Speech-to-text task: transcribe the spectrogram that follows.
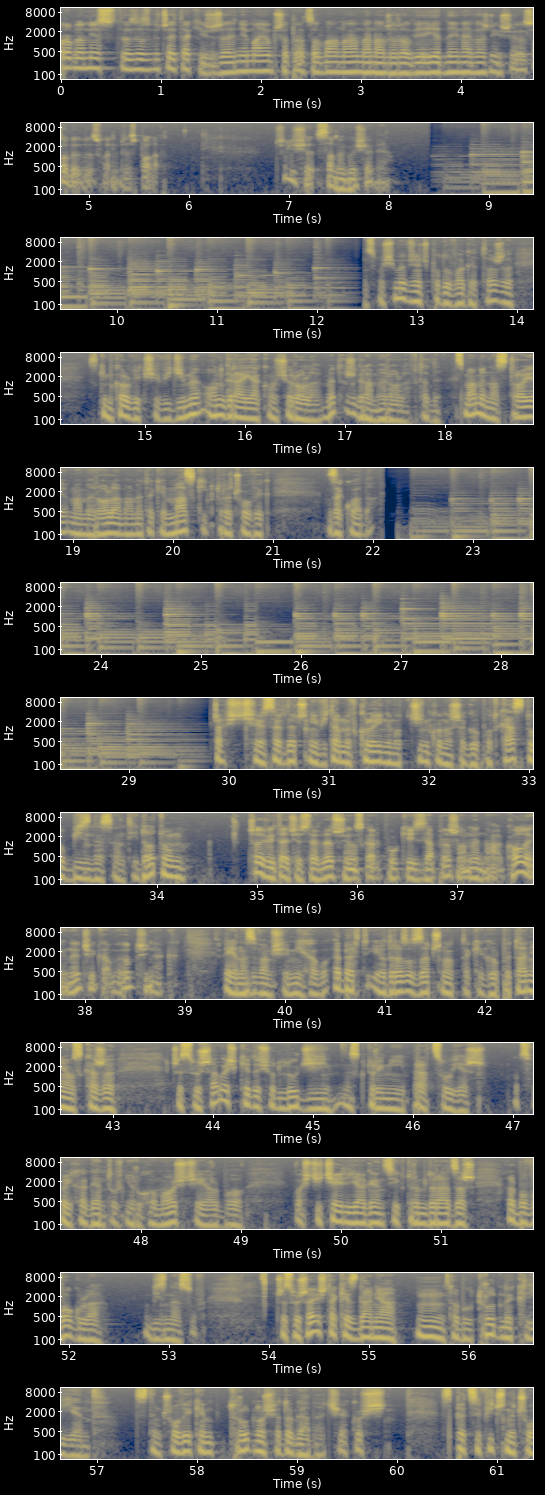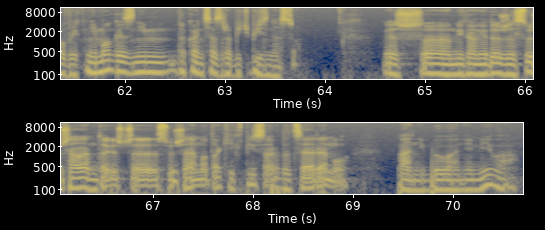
Problem jest zazwyczaj taki, że nie mają przepracowane menadżerowie jednej najważniejszej osoby w swoim zespole, czyli się, samego siebie. Musimy wziąć pod uwagę to, że z kimkolwiek się widzimy, on gra jakąś rolę. My też gramy rolę wtedy. Więc mamy nastroje, mamy rolę, mamy takie maski, które człowiek zakłada. Cześć, serdecznie witamy w kolejnym odcinku naszego podcastu Biznes Antidotum. Cześć, witajcie serdecznie. Oskar Płukiś. Zapraszamy na kolejny ciekawy odcinek. A ja nazywam się Michał Ebert i od razu zacznę od takiego pytania, Oskarze. Czy słyszałeś kiedyś od ludzi, z którymi pracujesz, od swoich agentów nieruchomości albo właścicieli agencji, którym doradzasz, albo w ogóle biznesów? Czy słyszałeś takie zdania, mmm, to był trudny klient, z tym człowiekiem trudno się dogadać, jakoś specyficzny człowiek, nie mogę z nim do końca zrobić biznesu? Wiesz, e, Michał, nie dość, że słyszałem, to jeszcze słyszałem o takich wpisach do CRM-u. Pani była niemiła.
